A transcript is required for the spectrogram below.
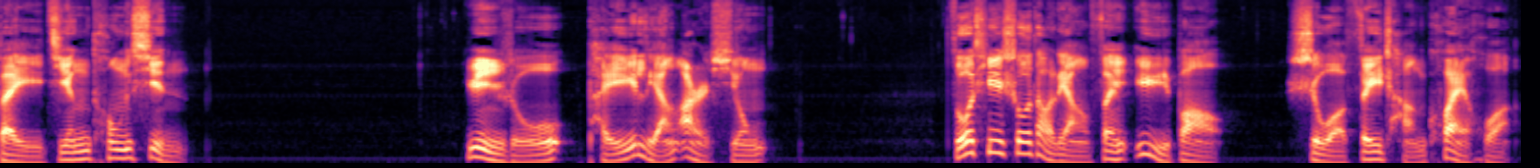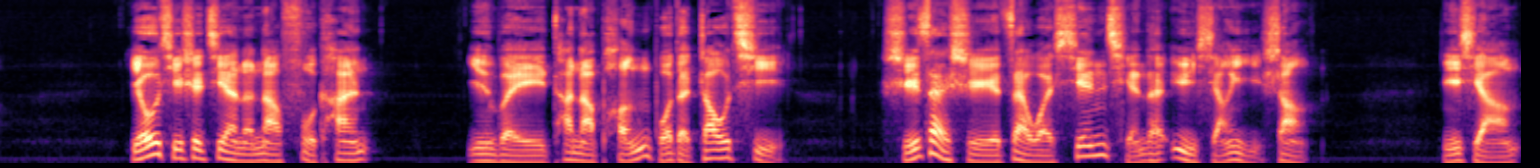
北京通信，韵如、裴良二兄。昨天收到两份预报，使我非常快活，尤其是见了那副刊，因为他那蓬勃的朝气，实在是在我先前的预想以上。你想，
